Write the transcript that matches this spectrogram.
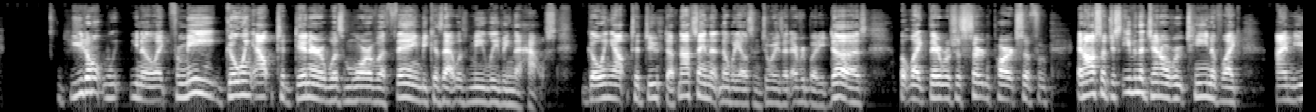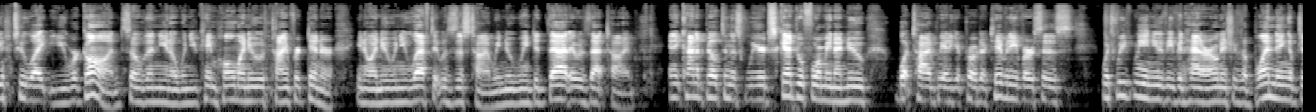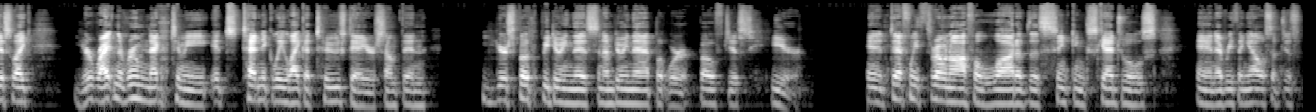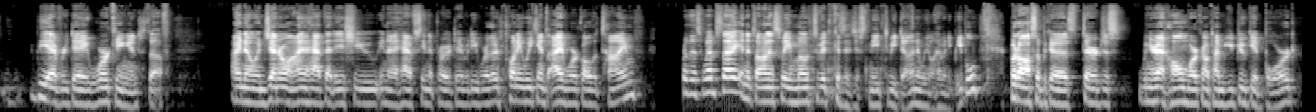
you don't you know like for me going out to dinner was more of a thing because that was me leaving the house going out to do stuff not saying that nobody else enjoys it everybody does but like there was just certain parts of and also just even the general routine of like i'm used to like you were gone. So then you know when you came home i knew it was time for dinner. You know i knew when you left it was this time. We knew when we did that it was that time. And it kind of built in this weird schedule for me and i knew what time we had to get productivity versus which we me and you've even had our own issues of blending of just like you're right in the room next to me. It's technically like a tuesday or something you're supposed to be doing this and i'm doing that but we're both just here and it definitely thrown off a lot of the syncing schedules and everything else of just the everyday working and stuff i know in general i have that issue and i have seen the productivity where there's plenty of weekends i work all the time for this website, and it's honestly most of it because it just needs to be done, and we don't have any people, but also because they're just when you're at home working all the time, you do get bored.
